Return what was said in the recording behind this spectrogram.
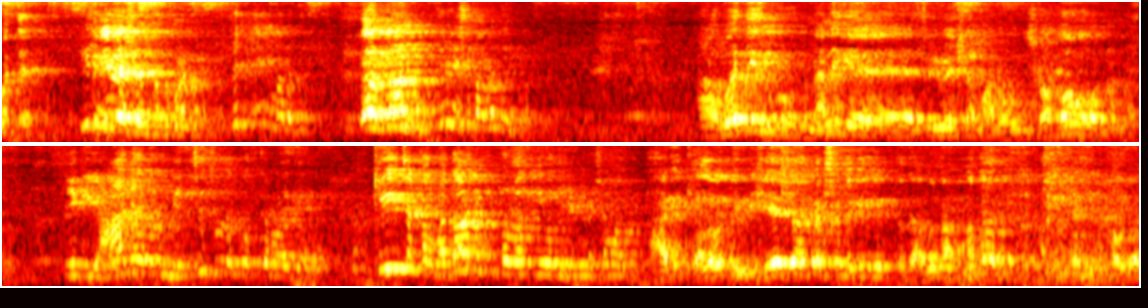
ಮತ್ತೆ ಶ್ರೀವೇಶ ಅಂತ ಮಾಡಿದ್ರು ಸ್ತ್ರೀ ಏನು ಮಾಡೋದು ಯಾರು ನಾನು ಸ್ತ್ರೀವೇಷದ ಅವಧಿ ಇಲ್ವಾ? ಅವಧಿ ಇರ್ಬೋದು ನನಗೆ ಶ್ರೀವೇಶ ಮಾಡುವ ಒಂದು ಸ್ವಭಾವ ನನ್ನ ಈಗ ಯಾರ್ಯಾರನ್ನು ಮೆಚ್ಚಿಸುವುದಕ್ಕೋಸ್ಕರವಾಗಿ ಅಲ್ಲ ಕೀಚಕ ವದಾನಿಮಿತ್ತವಾಗಿ ಒಂದು ಹೆಣ್ಣು ಮಾಡ್ತಾರೆ ಹಾಗೆ ಕೆಲವೊಂದು ವಿಶೇಷ ಆಕರ್ಷಣೆ ಇರ್ತದೆ ಅದು ನನ್ನದಾಗಿ. ಹೌದಾ?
